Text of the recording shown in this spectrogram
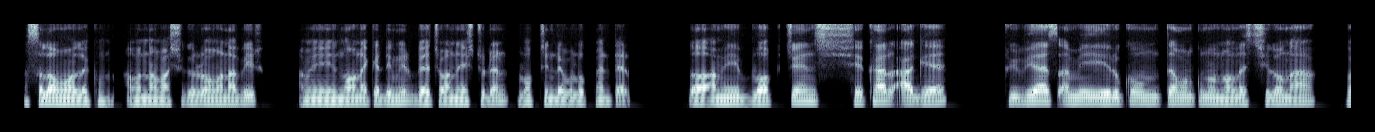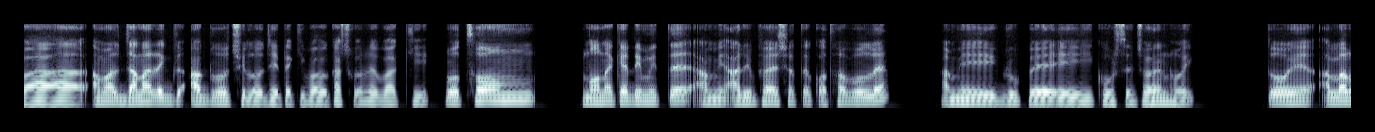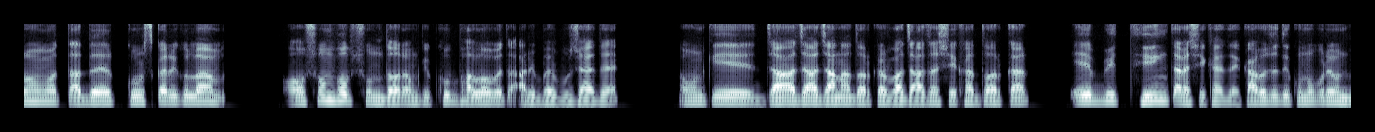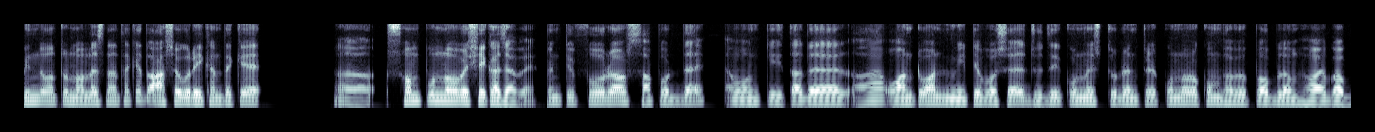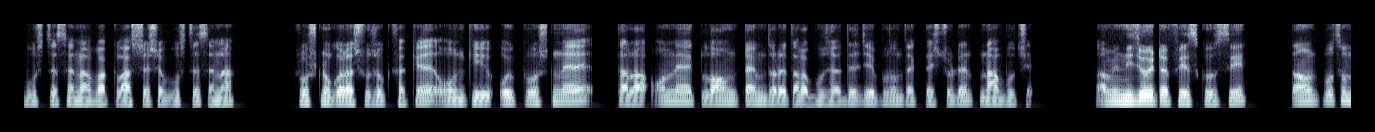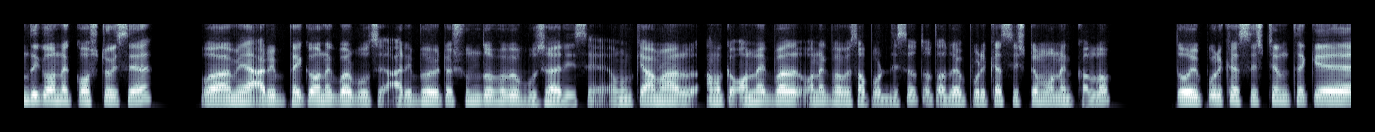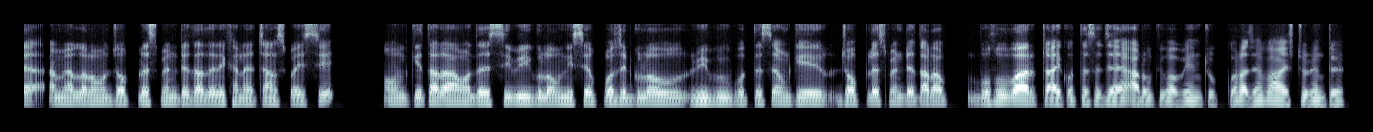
আসসালামু আলাইকুম। আমার নাম আশিকুর রহমান আবির। আমি নন একাডেমির ব্যাচ 1 এর স্টুডেন্ট ব্লকচেইন ডেভেলপমেন্টের। তো আমি ব্লকচেইন শেখার আগে প্রিভিয়াস আমি এরকম তেমন কোনো নলেজ ছিল না বা আমার জানার আগ্রহ ছিল যে এটা কীভাবে কাজ করে বা কি। প্রথম নন একাডেমিতে আমি আরিফ ভাইয়ের সাথে কথা বলে আমি এই গ্রুপে এই কোর্সে জয়েন হই। তো এ আল্লাহর রহমত তাদের কোর্স কারিকুলাম অসম্ভব সুন্দর এমনকি খুব ভালোভাবে আরিফ ভাই বুঝায় দেয়। এমনকি যা, যা জানা দরকার বা যা, যা শেখার দরকার এভরিথিং তারা শিখায় দেয়। কারও যদি কোনো পরিমাণ বিন্দুমাত্র নলেজ না থাকে তো আশা করি এখান থেকে সম্পূর্ণভাবে শেখা যাবে। টোয়েন্টি ফোর আওয়ার সাপোর্ট দেয় এমনকি তাদের ওয়ান টু ওয়ান মিটে বসে যদি কোনো স্টুডেন্টের কোনো রকমভাবে প্রবলেম হয় বা বুঝতেছে না বা ক্লাস শেষে বুঝতেছে না, প্রশ্ন করার সুযোগ থাকে এমনকি ওই প্রশ্নে তারা অনেক লং টাইম ধরে তারা বুঝায় দেয় যে পর্যন্ত একটা স্টুডেন্ট না বুঝে। তো আমি নিজেও এটা ফেস করছি। তো আমার প্রথম দিকে অনেক কষ্ট হয়েছে ও আমি আরিফ ভাইকে অনেকবার বলছি, আরিফ ভাই ওইটা সুন্দরভাবে বুঝায় দিছে। এমনকি আমার আমাকে অনেকবার অনেকভাবে সাপোর্ট দিছে। তো তাদের পরীক্ষার সিস্টেম অনেক ভালো। তো ওই পরীক্ষার সিস্টেম থেকে আমি আল্লাহর রহমত জব প্লেসমেন্টে তাদের এখানে চান্স পাইছি। এমনকি তারা আমাদের সিভি গুলোও নিছে, প্রজেক্ট গুলোও রিভিউ করতেছে। এমনকি জব প্লেসমেন্টে তারা বহুবার ট্রাই করতেছে যে আরও কীভাবে ইমপ্রুভ করা যায় বা স্টুডেন্টের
